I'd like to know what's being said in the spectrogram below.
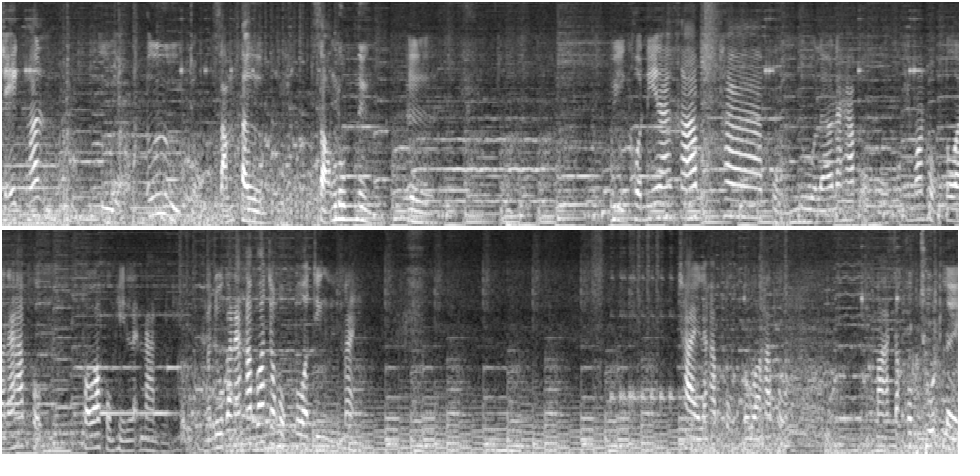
เจกมันเออเออจบซ้ำเติมสองลุมหนึ่ง เออผู้หญิงคนนี้นะครับ ถ้าผมดูแล้วนะครับ โอ้โห โปเกมอน 6 ตัวนะครับ ผม เพราะว่าผมเห็นและนัน มาดูกันนะครับว่าจะ 6 ตัวจริงหรือไม่ ใช่แล้วครับ 6 ตัวครับผม มาสักครบชุดเลย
